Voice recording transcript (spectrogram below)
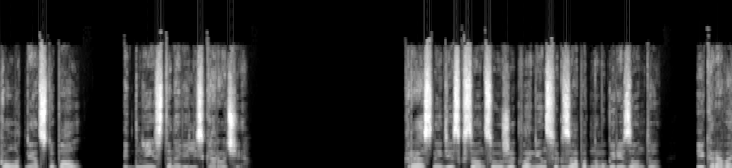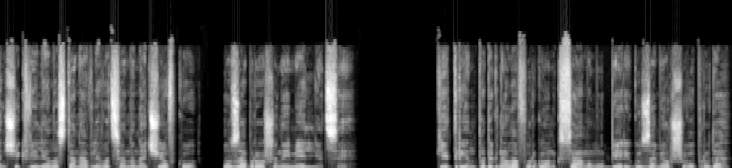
Холод не отступал, дни становились короче. Красный диск солнца уже клонился к западному горизонту, и караванщик велел останавливаться на ночевку у заброшенной мельницы. Китрин подогнала фургон к самому берегу замерзшего пруда,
